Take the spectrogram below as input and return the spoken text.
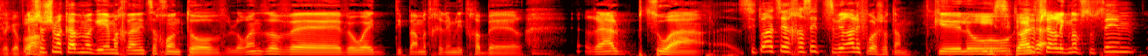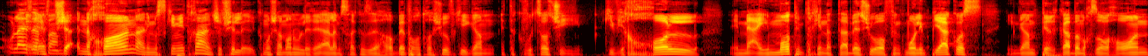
זה גבוה. אני חושב שמכבי מגיעים אחרי ניצחון טוב, לורנזו ווייד טיפה מתחילים להתחבר, ריאל פצועה, סיטואציה יחסית סבירה לפגוש אותם. כאילו, סיטואציה... אם אפשר לגנוב סוסים, אולי זה הפעם. נכון, אני מסכים איתך, אני חושב שכמו שאמרנו, לריאל המשחק הזה הרבה פחות חשוב, כי גם את הקבוצות שהיא כביכול... מאיימות מבחינתה באיזשהו אופן, כמו אולימפיאקוס, היא גם פירקה במחזור האחרון,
